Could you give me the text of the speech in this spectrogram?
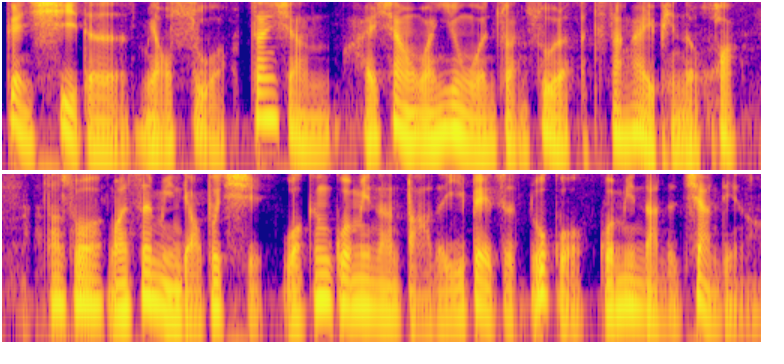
更细的描述啊。张想还向王应文转述了张爱萍的话。他说：“王生明了不起，我跟国民党打了一辈子。如果国民党的将领啊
